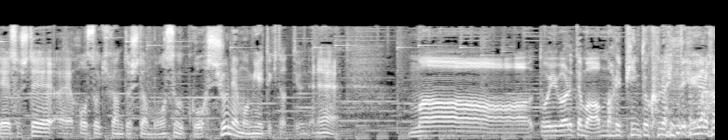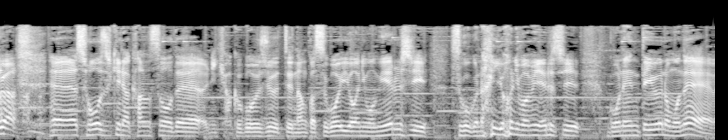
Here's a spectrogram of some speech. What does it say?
えー、そして、えー、放送期間としてはもうすぐ5周年も見えてきたっていうんでね、まあ、と言われてもあんまりピンとこないっていうのが、えー、正直な感想で、250ってなんかすごいようにも見えるし、すごくないようにも見えるし、5年っていうのもね、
